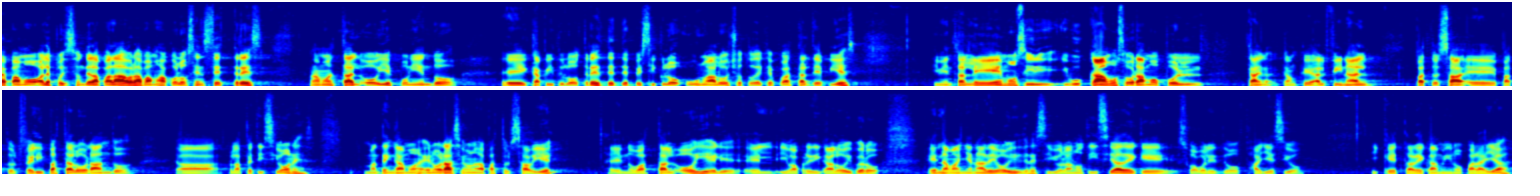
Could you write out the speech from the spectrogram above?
Iglesia, vamos a la exposición de la palabra, vamos a Colosenses 3. Vamos a estar hoy exponiendo eh, capítulo 3 desde el versículo 1 al 8, todo es que pueda estar de pies. Y mientras leemos y, y buscamos, oramos por, que, aunque al final Pastor, eh, Pastor Félix va a estar orando uh, por las peticiones, mantengamos en oración a Pastor Xavier. Él no va a estar hoy, él, él, iba a predicar hoy, pero en la mañana de hoy recibió la noticia de que su abuelito falleció y que está de camino para allá.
